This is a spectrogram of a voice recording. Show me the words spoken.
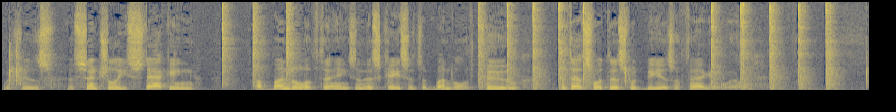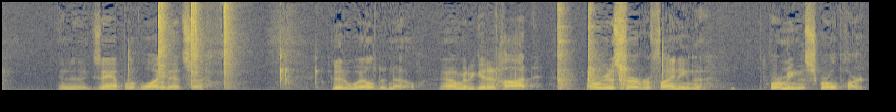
which is essentially stacking a bundle of things, in this case it's a bundle of two, but that's what this would be as a faggot weld. And an example of why that's a good weld to know. Now I'm going to get it hot, and we're going to start refining the, forming the scroll part.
